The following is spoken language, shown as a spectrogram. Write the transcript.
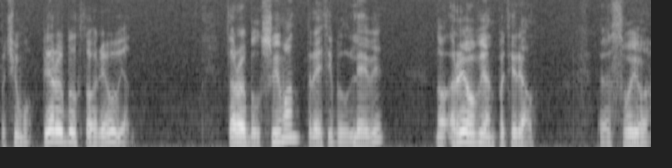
Почему? Первый был кто? Реувен. Второй был Шимон, третий был Леви. Но Реувен потерял э, свое,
